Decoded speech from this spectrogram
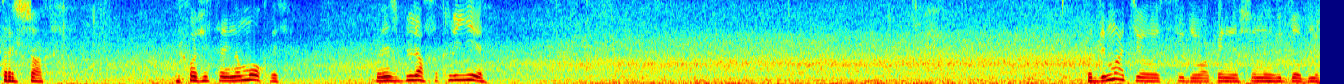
трешак. Не хочеться і намокнути. Але ж бляха клює. Подимати його сюди, звісно, невудобно.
